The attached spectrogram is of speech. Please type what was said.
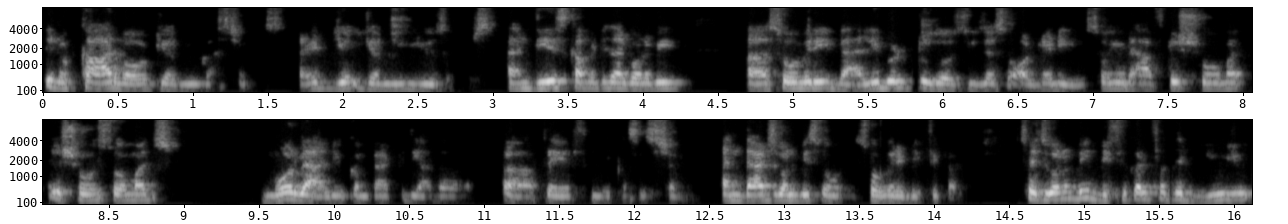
you know, carve out your new customers, right? Your, your new users. And these communities are going to be uh, so very valuable to those users already. So you'd have to show, show so much more value compared to the other uh, players in the ecosystem. And that's going to be so, so very difficult. So it's going to be difficult for the new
